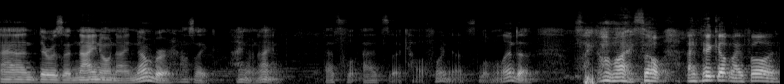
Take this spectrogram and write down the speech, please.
And there was a 909 number. And I was like, 909? That's, that's uh, California. That's Loma Linda. It's like, oh my. So I pick up my phone,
